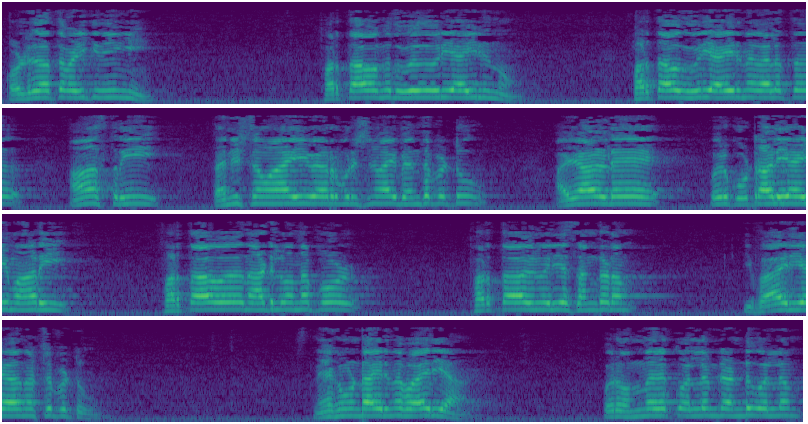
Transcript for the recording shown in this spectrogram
കൊള്ളരുതാത്ത വഴിക്ക് നീങ്ങി. ഭർത്താവ് അങ്ങ് ദൂരെ ദൂരെയായിരുന്നു. ഭർത്താവ് ദൂരെയായിരുന്ന കാലത്ത് ആ സ്ത്രീ തനിഷ്ഠമായി വേറൊരു പുരുഷനുമായി ബന്ധപ്പെട്ടു. അയാളുടെ ഒരു കൂട്ടാളിയായി മാറി. ഭർത്താവ് നാട്ടിൽ വന്നപ്പോൾ ഭർത്താവിന് വലിയ സങ്കടം. ഈ ഭാര്യ നഷ്ടപ്പെട്ടു. സ്നേഹമുണ്ടായിരുന്ന ഭാര്യ ഒരു ഒന്നര കൊല്ലം രണ്ടു കൊല്ലം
